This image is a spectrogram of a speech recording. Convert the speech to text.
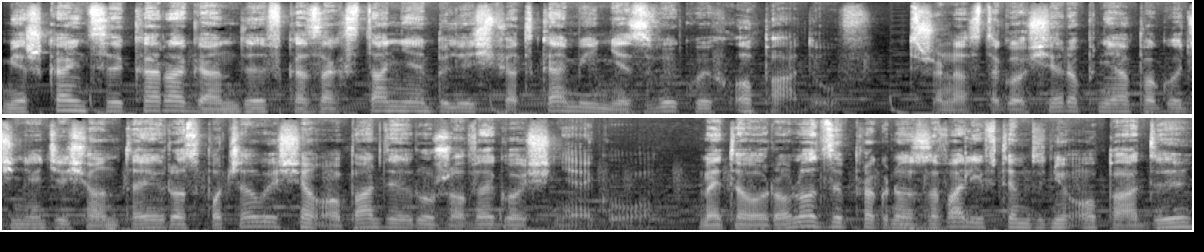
Mieszkańcy Karagandy w Kazachstanie byli świadkami niezwykłych opadów. 13 sierpnia po godzinie 10 rozpoczęły się opady różowego śniegu. Meteorolodzy prognozowali w tym dniu opady,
